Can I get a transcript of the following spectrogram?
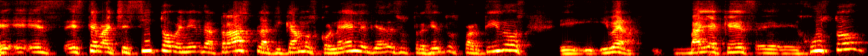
es este bachecito venir de atrás, platicamos con él el día de sus 300 partidos y, bueno, vaya que es eh, justo,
